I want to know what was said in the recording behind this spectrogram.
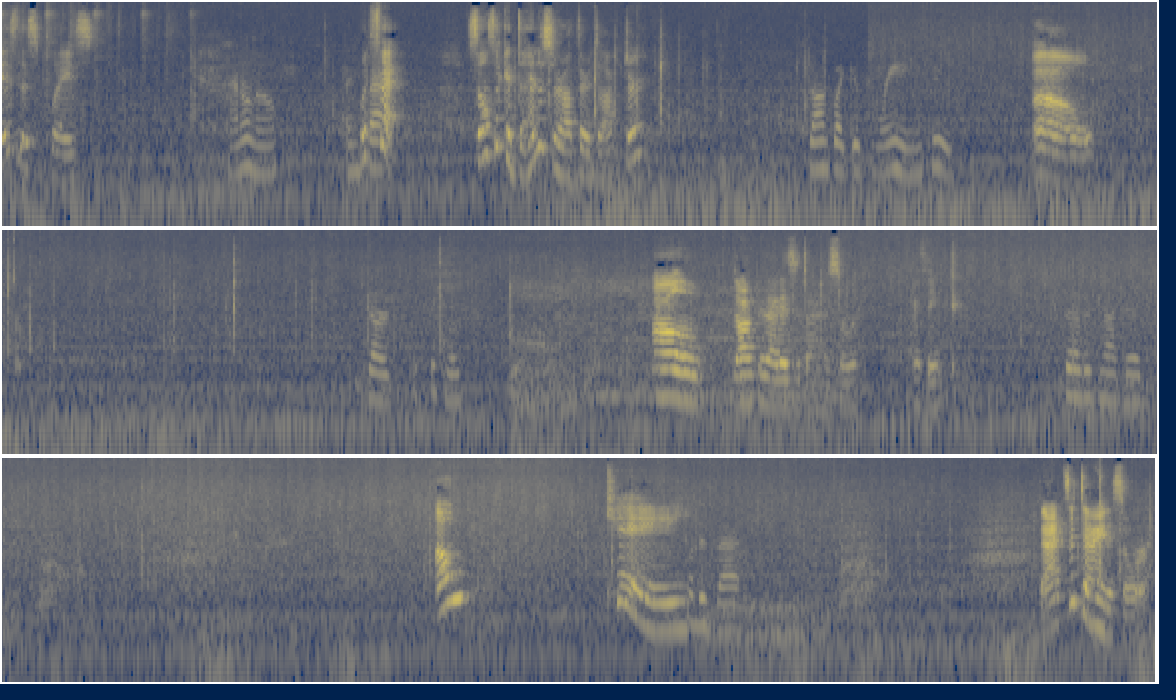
is this place? I don't know. In What's fact, that? Sounds like a dinosaur out there, Doctor. Sounds like it's raining too. Oh. Dark. It's too close. Oh, Doctor, that is a dinosaur. I think. That is not good. Oh, Okay. What is that? That's a dinosaur.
